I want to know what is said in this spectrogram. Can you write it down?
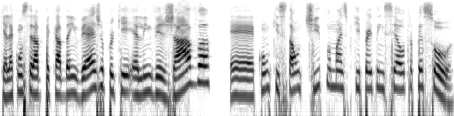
que ela é considerada o pecado da inveja, porque ela invejava é, conquistar um título, mas que pertencia a outra pessoa.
